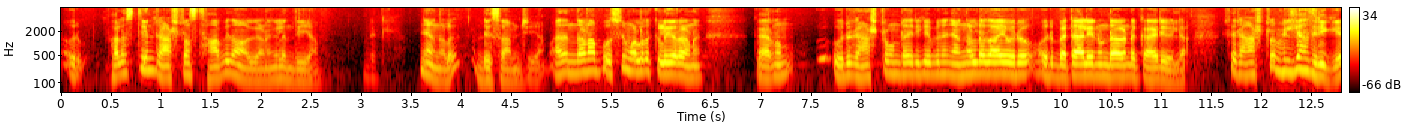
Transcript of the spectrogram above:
ഒരു ഫലസ്തീൻ രാഷ്ട്രം സ്ഥാപിതമാകുകയാണെങ്കിൽ എന്ത് ചെയ്യാം? ഞങ്ങൾ ഡിസാം ചെയ്യാം. അതെന്താണ് ആ പൊസിഷൻ വളരെ ക്ലിയറാണ് കാരണം ഒരു രാഷ്ട്രം ഉണ്ടായിരിക്കുക പിന്നെ ഞങ്ങളുടേതായ ഒരു ഒരു ബറ്റാലിയൻ ഉണ്ടാകേണ്ട കാര്യമില്ല. പക്ഷേ രാഷ്ട്രമില്ലാതിരിക്കെ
